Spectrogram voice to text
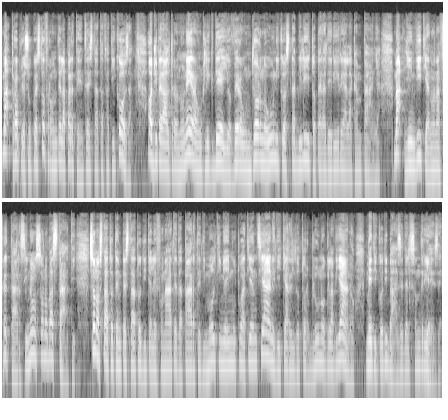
ma proprio su questo fronte la partenza è stata faticosa. Oggi peraltro non era un click day, ovvero un giorno unico stabilito per aderire alla campagna, ma gli inviti a non affrettarsi non sono bastati. Sono stato tempestato di telefonate da parte di molti miei mutuati anziani, dichiara il dottor Bruno Glaviano, medico di base del Sondriese.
